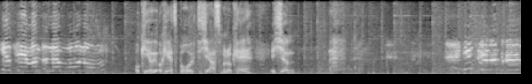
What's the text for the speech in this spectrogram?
Hier ist jemand in der Wohnung. Okay, okay, jetzt beruhig dich erstmal, okay? Ich, ähm... Hier ist jemand drin.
